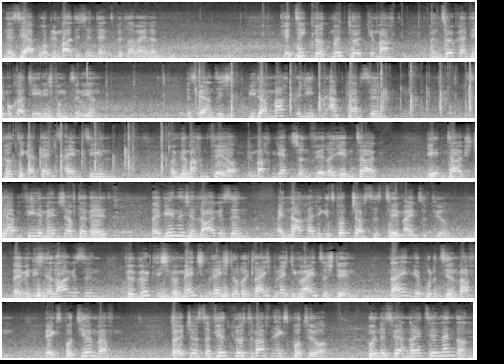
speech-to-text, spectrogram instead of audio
eine sehr problematische Tendenz mittlerweile. Kritik wird mundtot gemacht und so kann Demokratie nicht funktionieren. Es werden sich wieder Machteliten abkapseln, es wird Dekadenz einziehen und wir machen Fehler. Wir machen jetzt schon Fehler, jeden Tag. Jeden Tag sterben viele Menschen auf der Welt, weil wir nicht in der Lage sind, ein nachhaltiges Wirtschaftssystem einzuführen. Weil wir nicht in der Lage sind, für wirklich für Menschenrechte oder Gleichberechtigung einzustehen. Nein, wir produzieren Waffen. Wir exportieren Waffen. Deutschland ist der viertgrößte Waffenexporteur. Bundeswehr in 19 Ländern.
